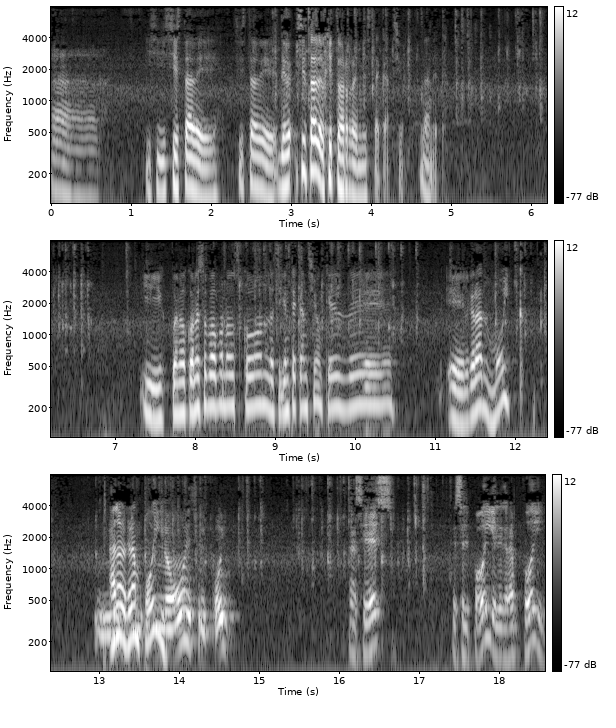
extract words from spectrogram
Ah. Y sí, sí está de, sí está de, sí está de ojito rem esta canción, la neta. Y bueno, con eso vámonos con la siguiente canción que es de El Gran Moik. Ah, no, el Gran Poi. No, es el Poi. Así es. Es el Poi, el Gran Poi.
